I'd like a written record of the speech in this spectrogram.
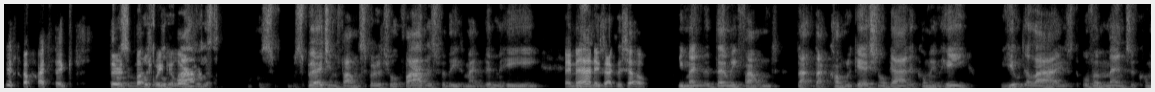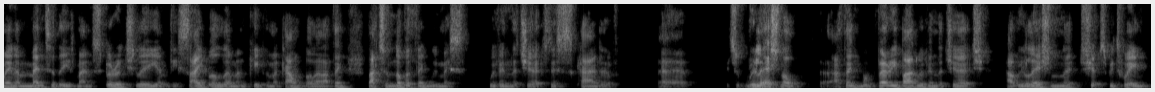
you know, I think there's well, much we can learn from him. Spurgeon found spiritual fathers for these men, didn't he? Amen. He, exactly so. He mentored them. He found that that congregational guy to come in. He utilized other men to come in and mentor these men spiritually and disciple them and keep them accountable. And I think that's another thing we miss within the church. This kind of uh, it's relational. I think we're very bad within the church at relationships between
